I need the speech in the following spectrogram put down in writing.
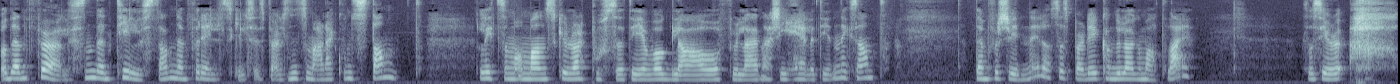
og den følelsen, den tilstanden, den forelskelsesfølelsen som er der konstant Litt som om man skulle vært positiv og glad og full av energi hele tiden, ikke sant? Den forsvinner, og så spør de kan du lage mat til deg. Så sier du «Ah,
